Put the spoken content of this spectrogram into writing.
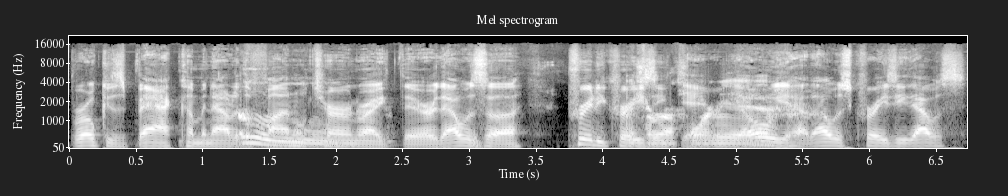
broke his back coming out of the final turn right there. That was a pretty crazy. rough day. one, yeah. Oh yeah, that was crazy. That was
